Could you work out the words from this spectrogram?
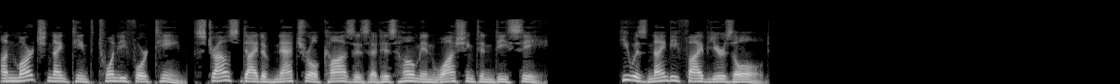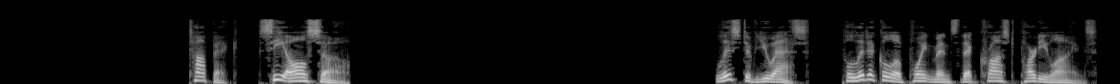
On March 19, 2014, Strauss died of natural causes at his home in Washington, D.C. He was 95 years old. See also List of U.S. political appointments that crossed party lines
